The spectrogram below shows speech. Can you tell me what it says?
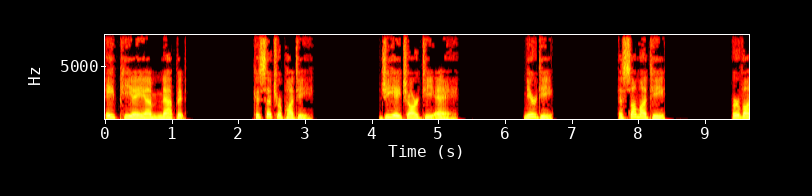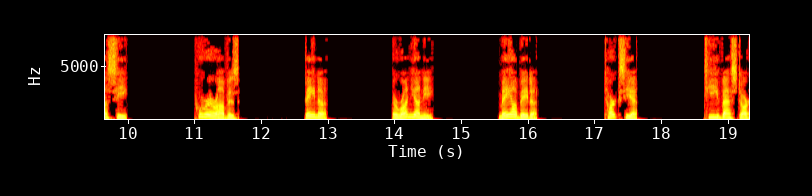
Napat Kshetrapati Ghrta Nirti Asamati Urvasi Pururavas Vaina Aranyani Mayabheda Tarksya Tvastar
